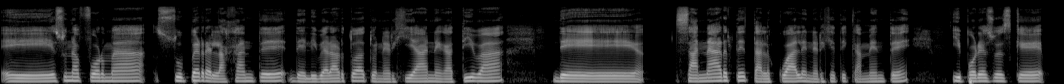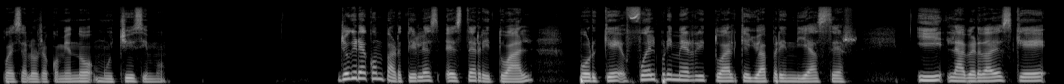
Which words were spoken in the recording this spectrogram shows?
Eh, es una forma súper relajante de liberar toda tu energía negativa, de sanarte tal cual energéticamente y por eso es que pues se los recomiendo muchísimo. Yo quería compartirles este ritual porque fue el primer ritual que yo aprendí a hacer y la verdad es que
